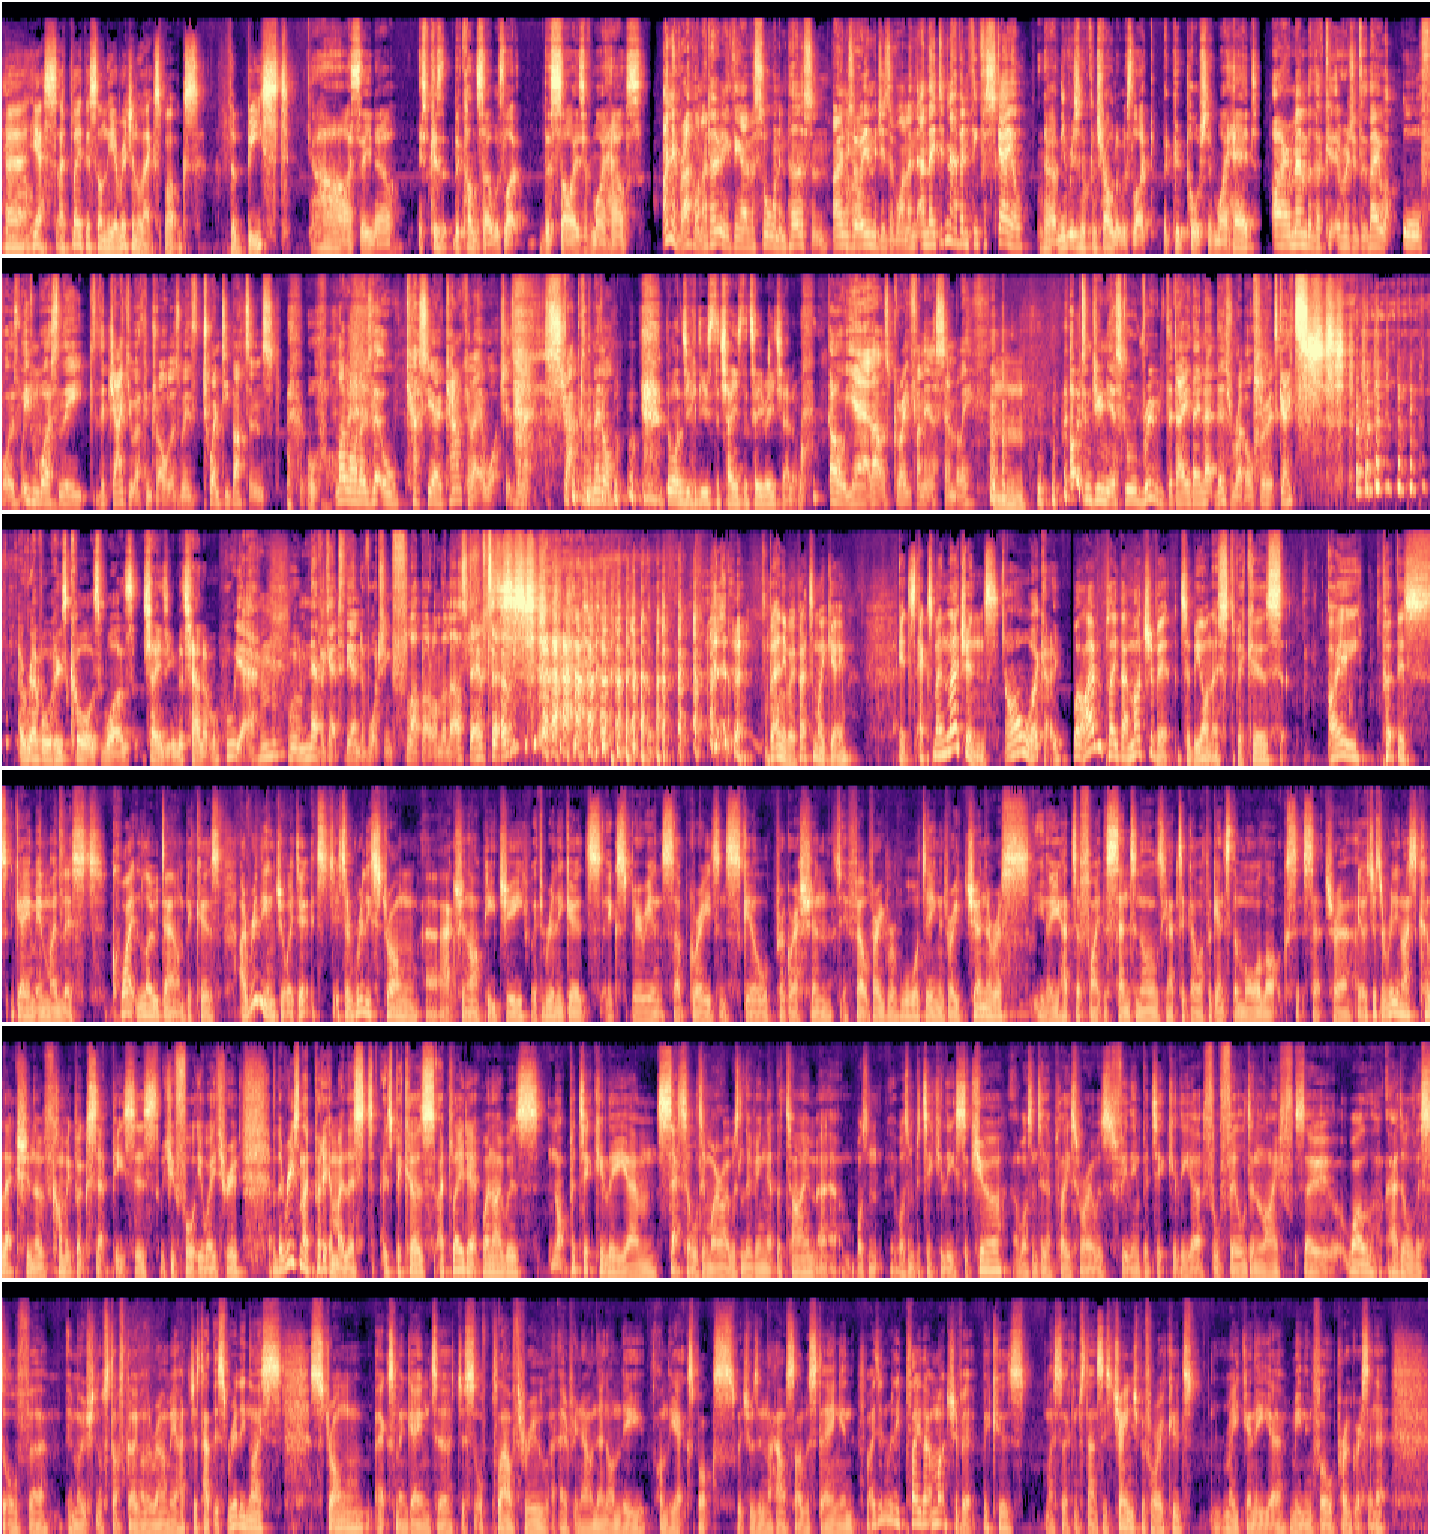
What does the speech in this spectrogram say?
Uh, yes, I played this on the original Xbox, the Beast. Oh, I see now. It's because the console was like the size of my house. I never had one. I don't really think I ever saw one in person. I only saw oh. images of one, and, and they didn't have anything for scale. No, and the original controller was like a good portion of my head. I remember the original. They were awful. It was even worse than the the Jaguar controllers with twenty buttons, Awful. like one of those little Casio calculator watches, wasn't it? Just strapped to the middle. The ones you could use to change the TV channel. Oh yeah, that was great fun in assembly. Mm. Upton Junior School rued the day they let this rebel through its gates. A rebel whose cause was changing the channel. Oh yeah, mhm. we'll never get to the end of watching Flubber on the last day of term. But anyway, back to my game. It's X Men Legends. Oh, okay. Well, I haven't played that much of it, to be honest, because I put this game in my list quite low down because I really enjoyed it. It's it's a really strong uh, action RPG with really good experience upgrades and skill progression. It felt very rewarding and very generous. You know, you had to fight the Sentinels, you had to go up against the Morlocks, etc. It was just a really nice collection of comic book set pieces which you fought your way through. But the reason I put it in my list is because I played it when I was not particularly um, settled in where I was living at the time. Uh, wasn't it wasn't particularly secure. I wasn't in a place where I was feeling particularly uh, fulfilled in life. So while I had all this sort of uh, emotional stuff going on around me, I had just had this really nice, strong X Men game to just sort of plow through every now and then on the on the Xbox, which was in the house I was staying in. But I didn't really play that much of it because my circumstances changed before I could make any uh, meaningful progress in it.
